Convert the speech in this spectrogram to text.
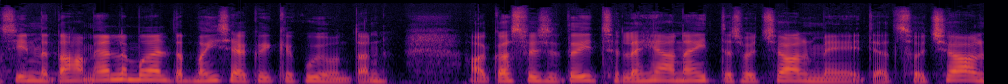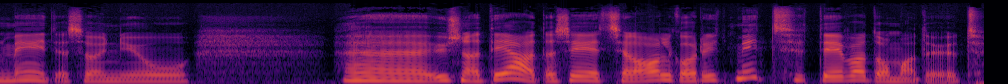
siin me tahame jälle mõelda, et ma ise kõike kujundan. aga kasvõi sa tõid selle hea näite sotsiaalmeediat, sotsiaalmeedias on ju Äh, üsna teada see, et seal algoritmid teevad oma tööd.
